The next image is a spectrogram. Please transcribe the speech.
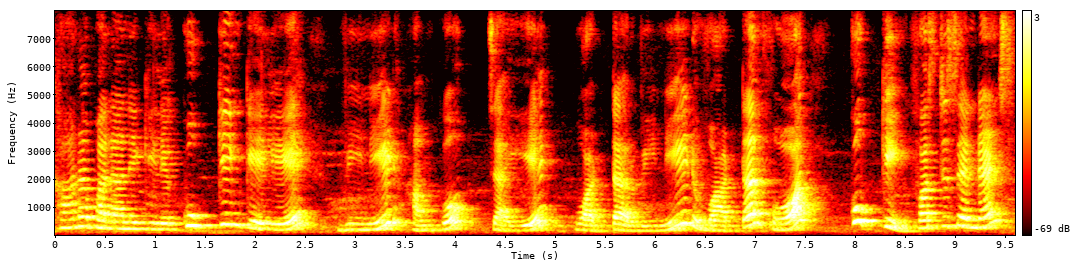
खाना बनाने के लिए कुकिंग के लिए वी नीड हमको चाहिए water we need water for cooking first sentence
